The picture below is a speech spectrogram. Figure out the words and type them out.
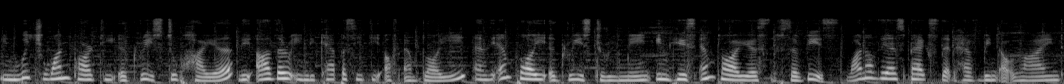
in which one party agrees to hire the other in the capacity of employee and the employee agrees to remain in his employer's service. One of the aspects that have been outlined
